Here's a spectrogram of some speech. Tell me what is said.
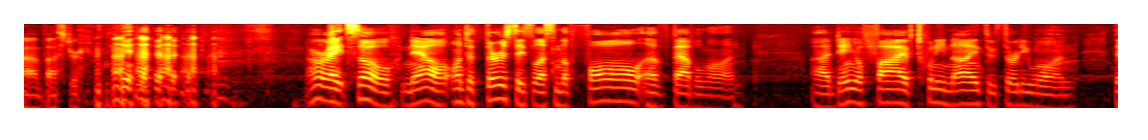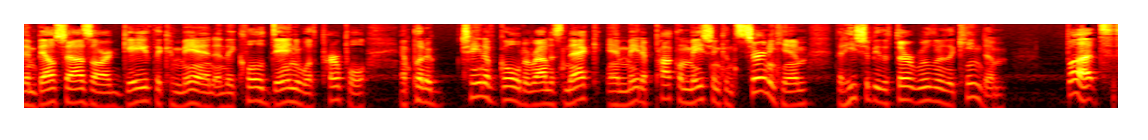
uh, Buster. All right, so now on to Thursday's lesson, the fall of Babylon. Uh, Daniel 5, 29 through 31. Then Belshazzar gave the command, and they clothed Daniel with purple, and put a chain of gold around his neck, and made a proclamation concerning him that he should be the third ruler of the kingdom. But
